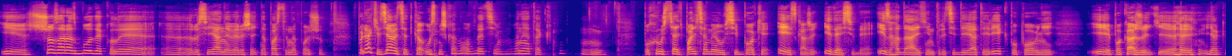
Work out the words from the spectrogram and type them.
І що зараз буде, коли росіяни вирішать напасти на Польщу? В поляків з'явиться така усмішка на облиці. Вони так похрустять пальцями у всі боки і скажуть: іди сюди. І згадають їм 39-й рік по повній. І покажуть, е, як,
